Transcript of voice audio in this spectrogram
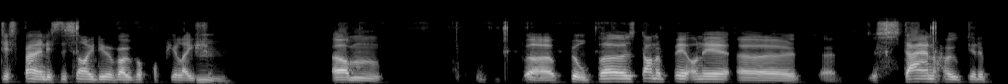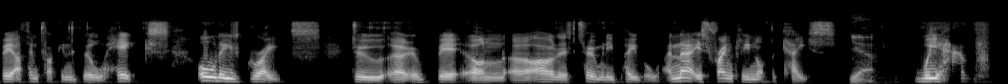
disband is this idea of overpopulation. Mm. Um, uh, Bill Burr's done a bit on it. Uh, uh, Stanhope did a bit. I think fucking Bill Hicks. All these greats do uh, a bit on. Uh, oh, there's too many people, and that is frankly not the case. Yeah. We have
